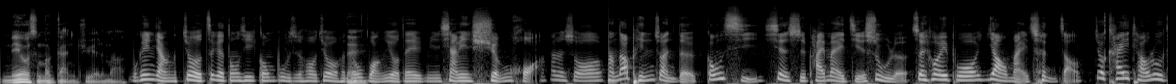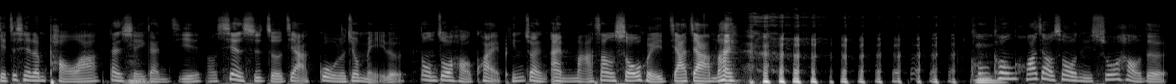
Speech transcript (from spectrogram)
没有什么感觉了嘛？我跟你讲，就这个东西公布之后，就有很多网友在那边下面喧哗，他们说抢到平转的，恭喜限时拍卖结束了，最后一波要买趁早，就开一条路给这些人跑啊，但谁敢接？然后限时折价过了就没了，动作好快，平转按马上收回加价卖。空空花教授，你说好的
